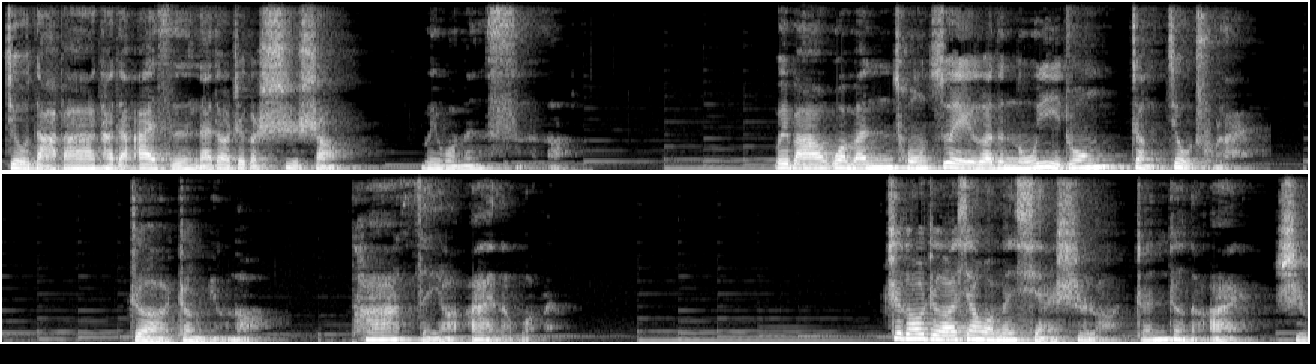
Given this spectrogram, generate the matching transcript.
就打发他的爱子来到这个世上，为我们死了，为把我们从罪恶的奴役中拯救出来。这证明了他怎样爱了我们。至高者向我们显示了。真正的爱是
